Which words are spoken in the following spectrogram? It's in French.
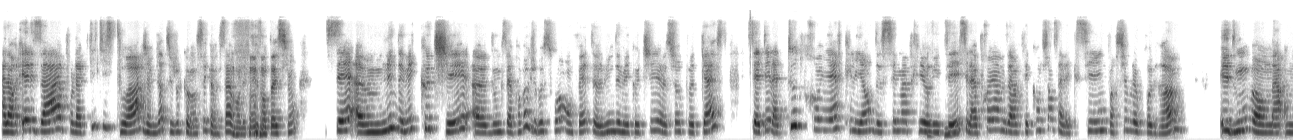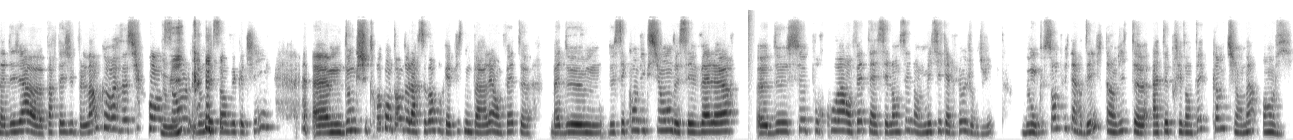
Alors Elsa, pour la petite histoire, j'aime bien toujours commencer comme ça avant les présentations. C'est euh, l'une de mes coachées, euh, donc c'est la première fois que je reçois en fait l'une de mes coachées euh, sur le podcast. C'était la toute première cliente de C'est ma priorité. Mhm. C'est la première à nous avoir fait confiance avec Céline pour suivre le programme. Et donc, bah, on, a, on a déjà euh, partagé plein de conversations ensemble dans des séances de coaching. Euh, donc, je suis trop contente de la recevoir pour qu'elle puisse nous parler en fait euh, bah, de, de, ses convictions, de ses valeurs, de ce pourquoi en fait elle s'est lancée dans le métier qu'elle fait aujourd'hui. Donc, sans plus tarder, je t'invite à te présenter comme tu en as envie.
